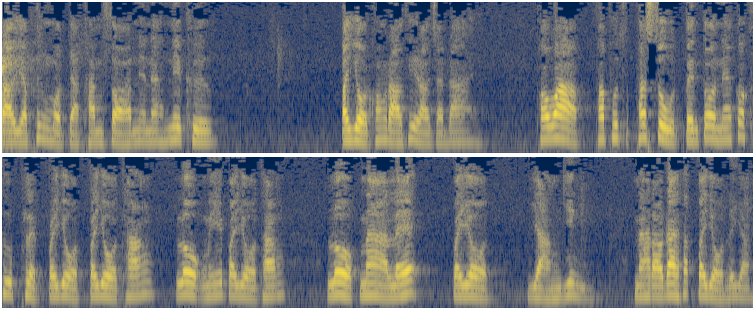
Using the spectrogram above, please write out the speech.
เราอย่าเพิ่งหมดจากคำสอนเนี่ยนะนี่คือประโยชน์ของเราที่เราจะได้ เพราะว่าพระพุทธพระสูตรเป็นต้นเนี่ยก็คือผลิตประโยชน์ประโยชน์ทั้งโลกนี้ประโยชน์ทั้งโลกหน้าและประโยชน์อย่างยิ่ง นะเราได้สักประโยชน์หรือยัง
